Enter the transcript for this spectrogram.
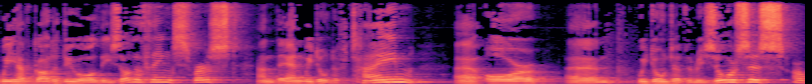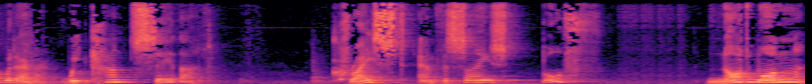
we have got to do all these other things first, and then we don't have time, uh, or um, we don't have the resources, or whatever. We can't say that. Christ emphasized both. Not one,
